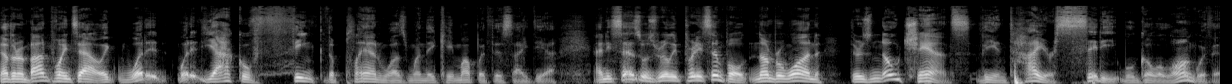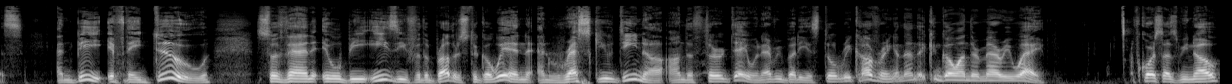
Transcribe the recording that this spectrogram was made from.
Now the Ramban points out, like, what did, what did Yaakov think the plan was when they came up with this idea? And he says it was really pretty simple. Number one, there's no chance the entire city will go along with this. And B, if they do, so then it will be easy for the brothers to go in and rescue Dinah on the third day when everybody is still recovering, and then they can go on their merry way. Of course, as we know,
